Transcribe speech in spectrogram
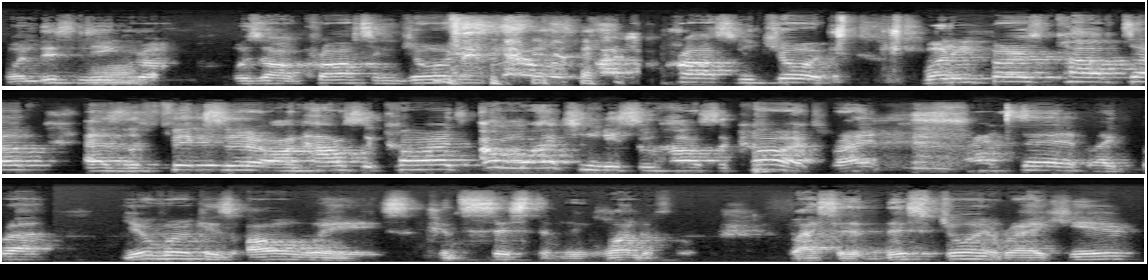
when this. Negro was on Crossing Jordan. I was watching Crossing Jordan when he first popped up as the fixer on House of Cards. I'm watching me some House of Cards, right? I said, like, bruh, your work is always consistently wonderful. But I said, this joint right here,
